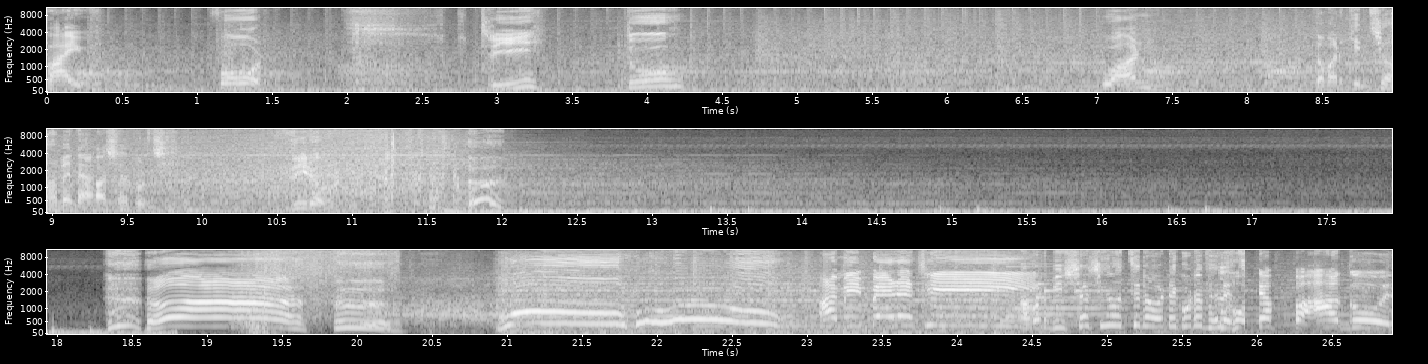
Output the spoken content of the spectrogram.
five four three two one তোমার কিচ্ছু হবে না। আশা করছি। জিরো আমার বিশ্বাসই হচ্ছে না ওটা করে ফেলেছে। ওটা পাগল।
